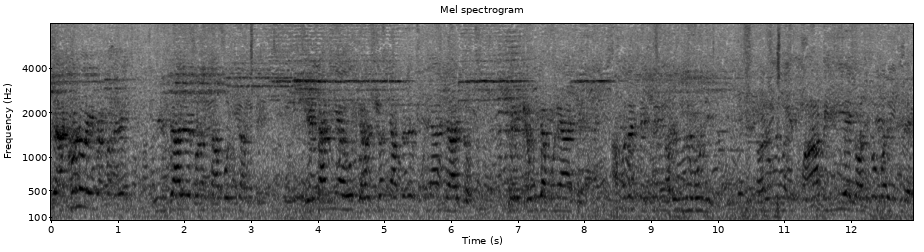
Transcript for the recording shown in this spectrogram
কিন্তু এখনও এই ব্যাপারে ইসরায়েলের কোনো তাপন চাচ্ছে যেটা নিয়ে যার সঙ্গে আপনাদের মনে আছে হয়তো, সেই ছবিটা মনে আছে। আমাদের দেশের নরেন্দ্র মোদী নরেন্দ্র মোদী পা ভিড়িয়ে গল্প করেছিলেন।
